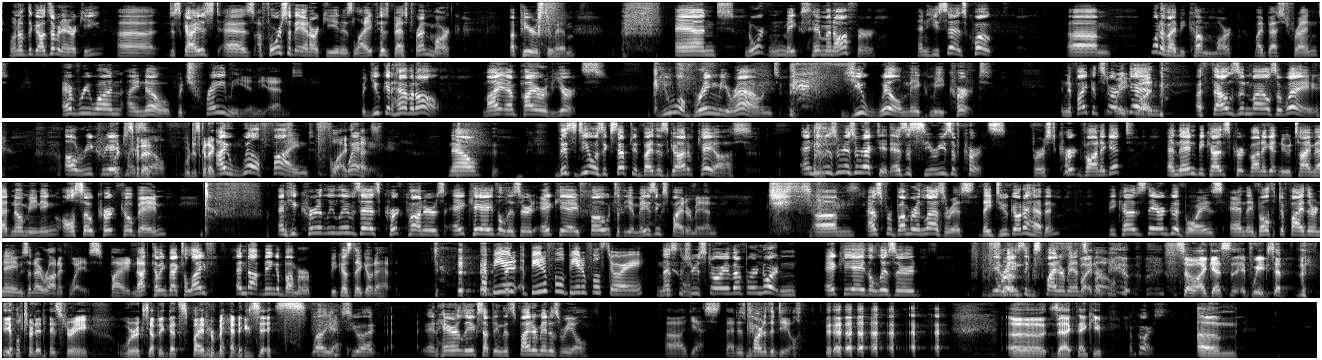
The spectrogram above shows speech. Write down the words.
one of the gods of anarchy, uh, disguised as a force of anarchy in his life, his best friend Mark, appears to him. And Norton makes him an offer, and he says, quote, um, What have I become, Mark, my best friend? Everyone I know betray me in the end. But you can have it all. My empire of yurts. You will bring me round. You will make me Kurt. And if I could start Wait, again what? a thousand miles away, I'll recreate We're just myself. gonna we're just gonna I will find Fly a way. past. Now, this deal was accepted by this god of chaos, and he was resurrected as a series of Kurts. First, Kurt Vonnegut, and then, because Kurt Vonnegut knew time had no meaning, also Kurt Cobain. And he currently lives as Curt Connors, aka the Lizard, aka foe to the Amazing Spider-Man. Um, as for Bummer and Lazarus, they do go to heaven because they are good boys and they both defy their names in ironic ways by not coming back to life and not being a bummer because they go to heaven. a, beau- a beautiful, beautiful story. And that's the true story of Emperor Norton, aka the lizard, the amazing Spider-Man's Spider- foe. So I guess if we accept the alternate history, we're accepting that Spider-Man exists. Well, yes, you are inherently accepting that Spider-Man is real. Uh, yes, that is part of the deal. Uh, Zach, thank you. Of course. Um,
